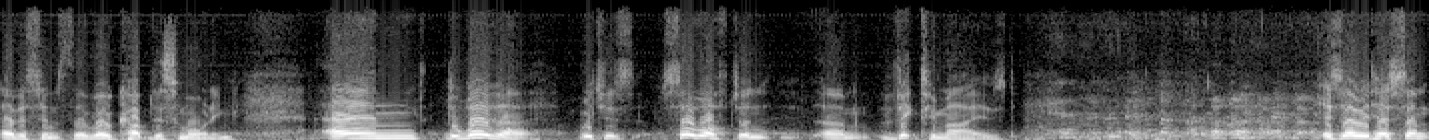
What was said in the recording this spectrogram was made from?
ever since they woke up this morning. And the weather, which is so often um, victimized, as though it has some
